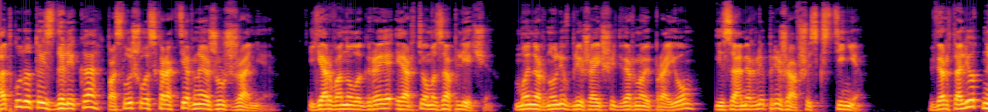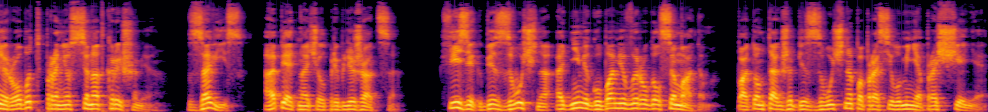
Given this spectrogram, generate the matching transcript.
Откуда-то издалека послышалось характерное жужжание. Я рванула Грея и Артема за плечи. Мы нырнули в ближайший дверной проем и замерли, прижавшись к стене. Вертолетный робот пронесся над крышами. Завис. Опять начал приближаться. Физик беззвучно одними губами выругался матом. Потом также беззвучно попросил у меня прощения.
